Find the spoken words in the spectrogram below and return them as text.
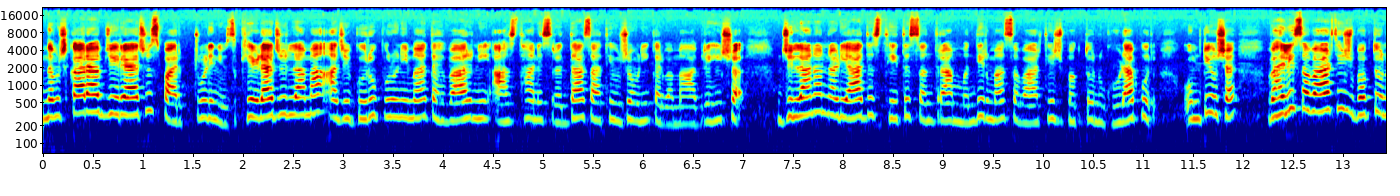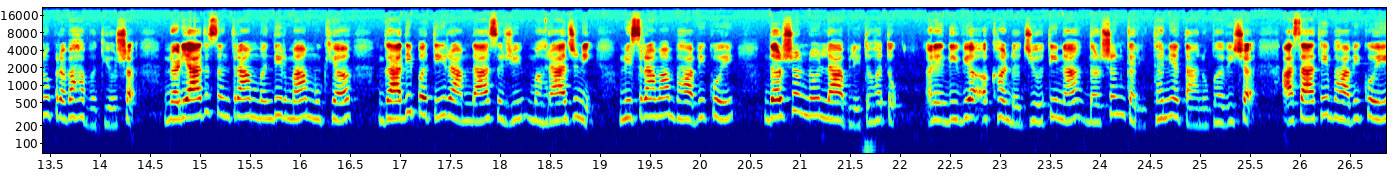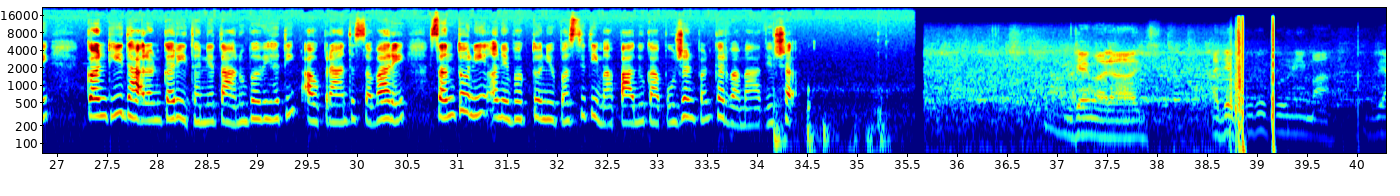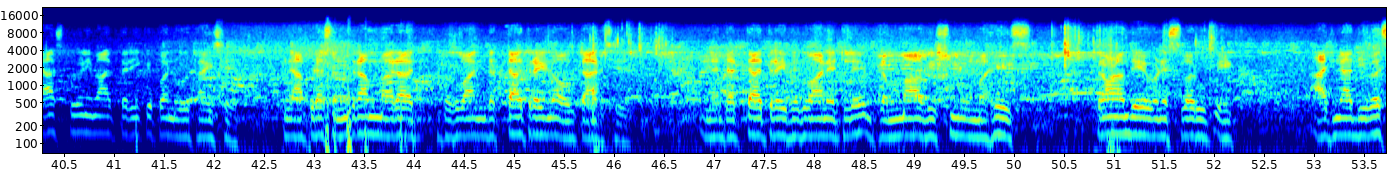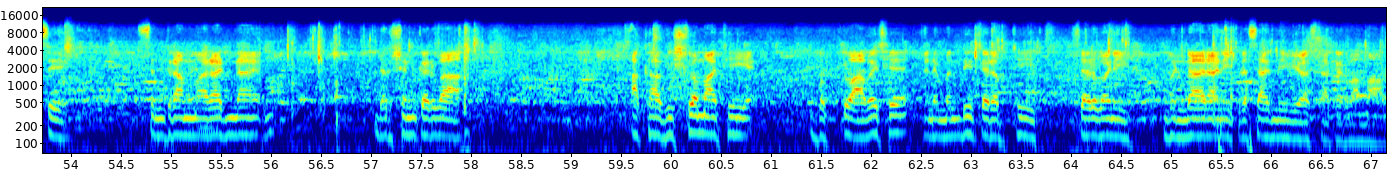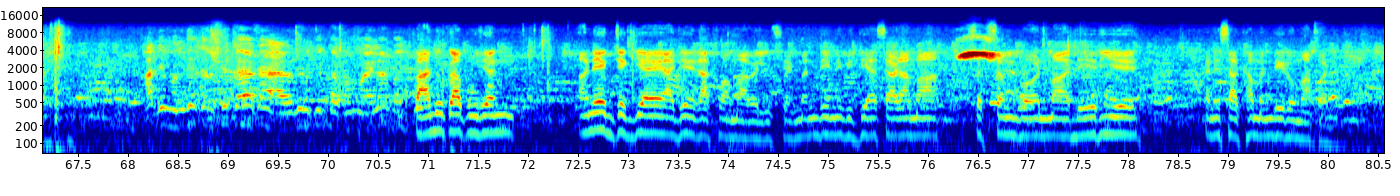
નમસ્કાર, આપ જોઈ રહ્યા છો સ્પાર્ક ટુડે ન્યૂઝ ખેડા જિલ્લામાં આજે ગુરુ પૂર્ણિમા તહેવારની આસ્થા અને શ્રદ્ધા સાથે ઉજવણી કરવામાં આવી રહી છે. જિલ્લાના નડિયાદ સ્થિત સંતરામ મંદિરમાં સવારથી જ ભક્તોનું ઘોડાપુર ઉમટ્યું છે. વહેલી સવારથી જ ભક્તોનો પ્રવાહ વધ્યો છે. નડિયાદ સંતરામ મંદિરમાં મુખ્ય ગાદીપતિ રામદાસજી મહારાજની નિશ્રામાં ભાવિકોએ દર્શનનો લાભ લીધો હતો અને દિવ્ય અખંડ જ્યોતિના દર્શન કરી ધન્યતા અનુભવી છે. આ સાથે ભાવિકોએ કંઠી ધારણ કરી ધન્યતા અનુભવી હતી. આ ઉપરાંત સવારે સંતોની અને ભક્તોની ઉપસ્થિતિમાં પાદુકા પૂજન પણ કરવામાં આવ્યું છે. જય મહારાજ. આજે ગુરુ પૂર્ણિમા, વ્યાસ પૂર્ણિમા તરીકે પણ ઓળખાય છે. અને આપણા સંતરામ મહારાજ ભગવાન દત્તાત્રેયનો અવતાર છે. અને દત્તાત્રેય ભગવાન એટલે બ્રહ્મા, વિષ્ણુ, મહેશ, ત્રણ દેવ અને સ્વરૂપ એક. આજના દિવસે સંતરામ મહારાજના દર્શન કરવા આખા વિશ્વમાંથી ભક્તો આવે છે અને મંદિર તરફથી સર્વણી ભંડારાની પ્રસાદની વ્યવસ્થા કરવામાં આવે છે. પાદુકા પૂજન અનેક જગ્યાએ આજે રાખવામાં આવેલું છે. મંદિરની વિદ્યાશાળામાં સત્સંગ ભવનમાં દેરીએ અને શાખા મંદિરોમાં પણ.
